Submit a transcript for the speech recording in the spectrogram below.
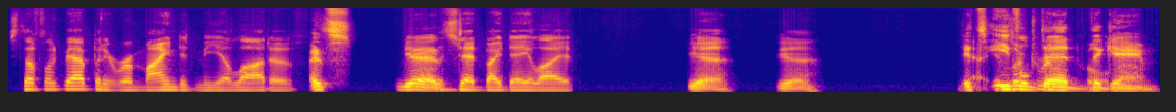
stuff like that, but it reminded me a lot of It's yeah, it's Dead by Daylight. yeah, yeah. Yeah, It's it Evil looked really Dead cool, the game.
